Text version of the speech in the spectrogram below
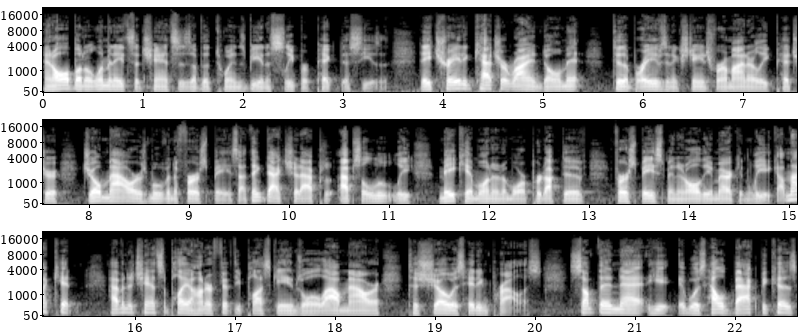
and all but eliminates the chances of the Twins being a sleeper pick this season. They traded catcher Ryan Doumit to the Braves in exchange for a minor league pitcher. Joe Mauer is moving to first base. I think that should ab- absolutely make him one of the more productive first basemen in all the American League. I'm not kidding. Having a chance to play 150 plus games will allow Mauer to show his hitting prowess. Something that he it was held back because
